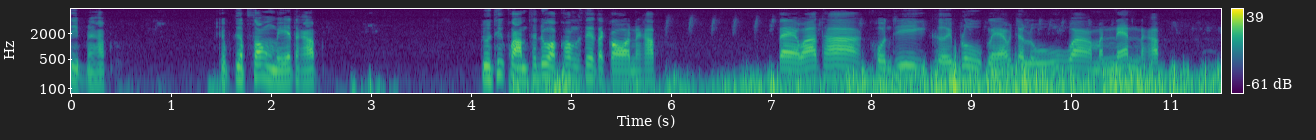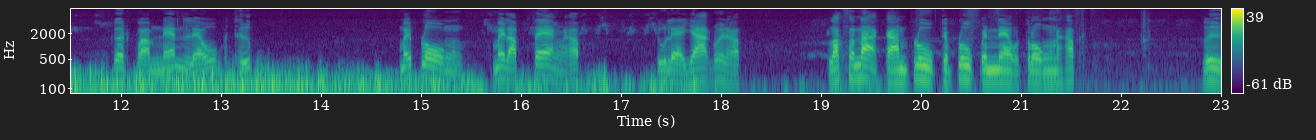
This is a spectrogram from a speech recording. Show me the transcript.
สิบนะครับ เกือบเกือบสองเมตรนะครับ อยู่ที่ความสะดวกของเกษตรกรนะครับ แต่ว่าถ้าคนที่เคยปลูกแล้วจะรู้ว่ามันแน่นนะครับ เกิดความแน่นแล้วทึบ ไม่โปร่งไม่รับแสงนะครับ ดูแลยากด้วยนะครับ ลักษณะการปลูกจะปลูกเป็นแนวตรงนะครับ หรือ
